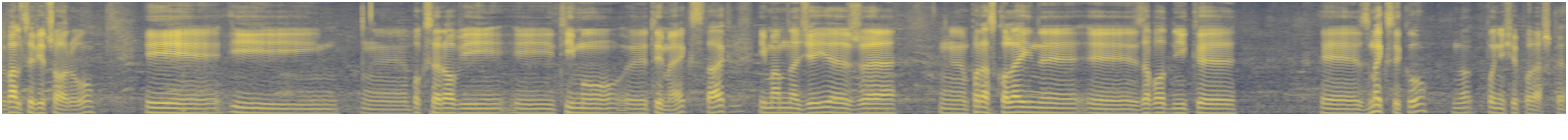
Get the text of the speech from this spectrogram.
y, walce wieczoru i, i y, bokserowi i teamu y, Tymex, tak? I mam nadzieję, że y, po raz kolejny y, zawodnik y, y, z Meksyku no, poniesie porażkę.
